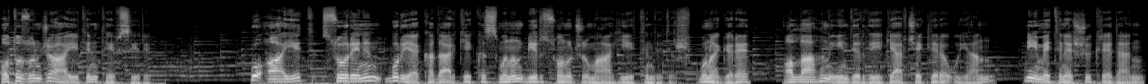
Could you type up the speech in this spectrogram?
30. ayetin tefsiri Bu ayet, surenin buraya kadarki kısmının bir sonucu mahiyetindedir. Buna göre Allah'ın indirdiği gerçeklere uyan, nimetine şükreden,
